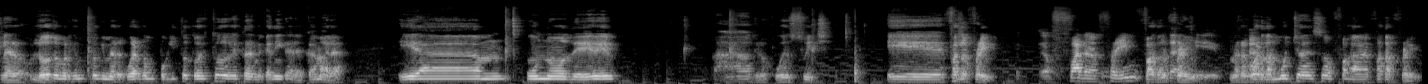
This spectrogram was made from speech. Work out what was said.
Claro, lo otro, por ejemplo, que me recuerda un poquito todo esto, esta mecánica de la cámara, era mm, uno de... Ah, que lo jugué en Switch. Eh, Fatal Frame. Fatal Frame. Fatal Frame. que- Me recuerda mucho a eso, Fa- Fatal Frame.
